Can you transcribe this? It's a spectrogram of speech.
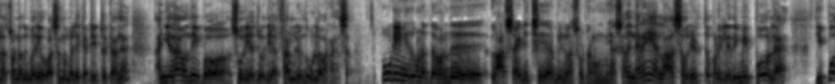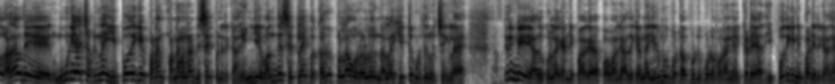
நான் சொன்னது மாதிரி ஒரு வசந்த மல்லிகை கட்டிட்டு இருக்காங்க. அங்கே தான் வந்து இப்போது சூர்யா ஜோதியா ஃபேமிலி வந்து உள்ளே வர்றாங்க சார். டூடி நிறுவனத்தை வந்து லாஸ் ஆயிடுச்சு அப்படின்லாம் சொல்றாங்க உண்மையா சார்? அது நிறைய லாஸ் அவர் எடுத்த படங்கள் எதுவுமே போகல. இப்போ அதாவது மூடியாச்சு அப்படின்னா இப்போதைக்கு படம் பண்ண வேணாம் டிசைட் பண்ணியிருக்காங்க இங்கே வந்து செட்டில் இப்போ கருப்பெல்லாம் ஓரளவு நல்லா ஹிட்டு கொடுத்துன்னு வச்சுங்களேன். திரும்பி அதுக்குள்ளே கண்டிப்பாக போவாங்க. அதுக்கு என்ன இரும்பு போட்டால் போட்டு போட போகிறாங்க கிடையாது. இப்போதைக்கு நிப்பாட்டியிருக்காங்க.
